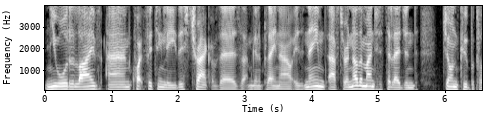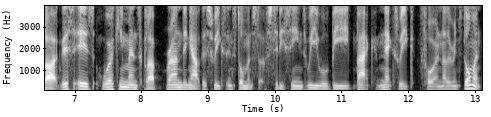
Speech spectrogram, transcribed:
New Order live, and quite fittingly, this track of theirs that I'm going to play now is named after another Manchester legend, John Cooper Clarke. This is Working Men's Club, rounding out this week's installments of City Scenes. We will be back next week for another installment.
